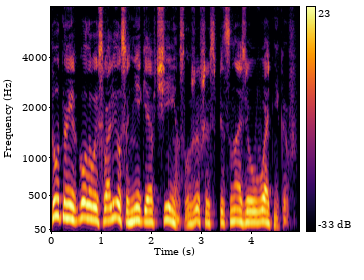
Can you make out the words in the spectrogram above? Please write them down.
Тут на их головы свалился некий овчинин, служивший в спецназе у ватников.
